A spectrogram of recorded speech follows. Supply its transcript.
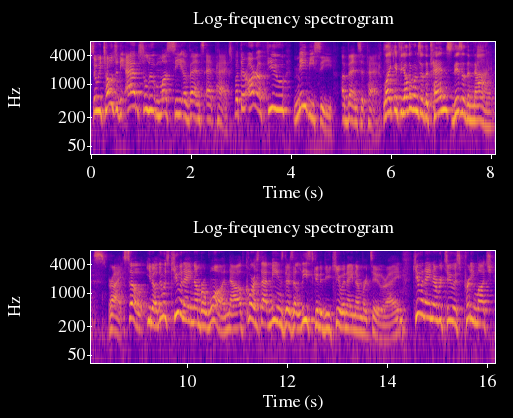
So we told you the absolute must-see events at PAX, but there are a few maybe-see events at PAX. Like, if the other ones are the 10s, these are the 9s. Right. So, you know, there was Q&A number 1. Now, of course, that means there's at least going to be Q&A number 2, right? Q&A number 2 is pretty much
